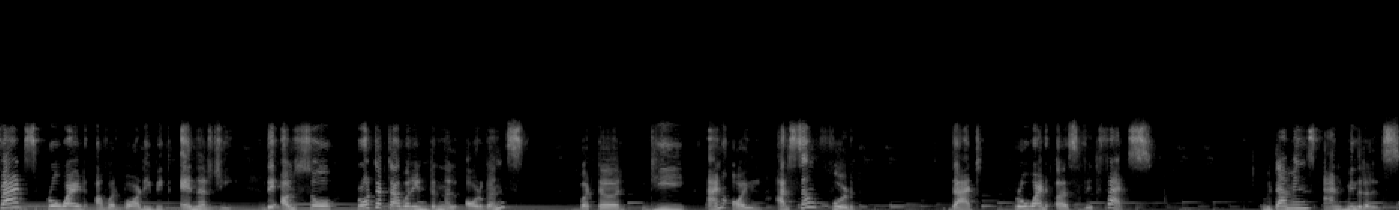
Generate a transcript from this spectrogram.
Fats provide our body with energy. They also protect our internal organs. Butter, ghee, and oil are some food that provide us with fats. Vitamins and minerals.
